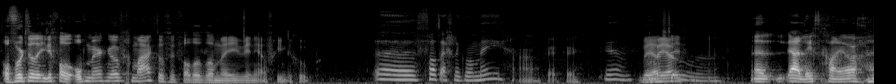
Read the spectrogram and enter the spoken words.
Of wordt er in ieder geval een opmerking over gemaakt of valt dat wel mee binnen jouw vriendengroep? eh, valt eigenlijk wel mee. Ah, oké, oké. Ja. Ben jij Maar Steven? Nou, ja, het ligt er gewoon heel erg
